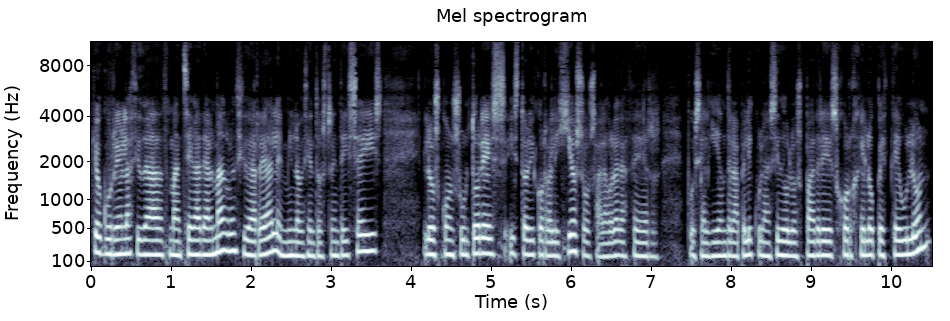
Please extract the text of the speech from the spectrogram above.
que ocurrió en la ciudad manchega de Almagro, en Ciudad Real, en 1936. Los consultores históricos religiosos a la hora de hacer pues el guion de la película han sido los padres Jorge López Teulón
